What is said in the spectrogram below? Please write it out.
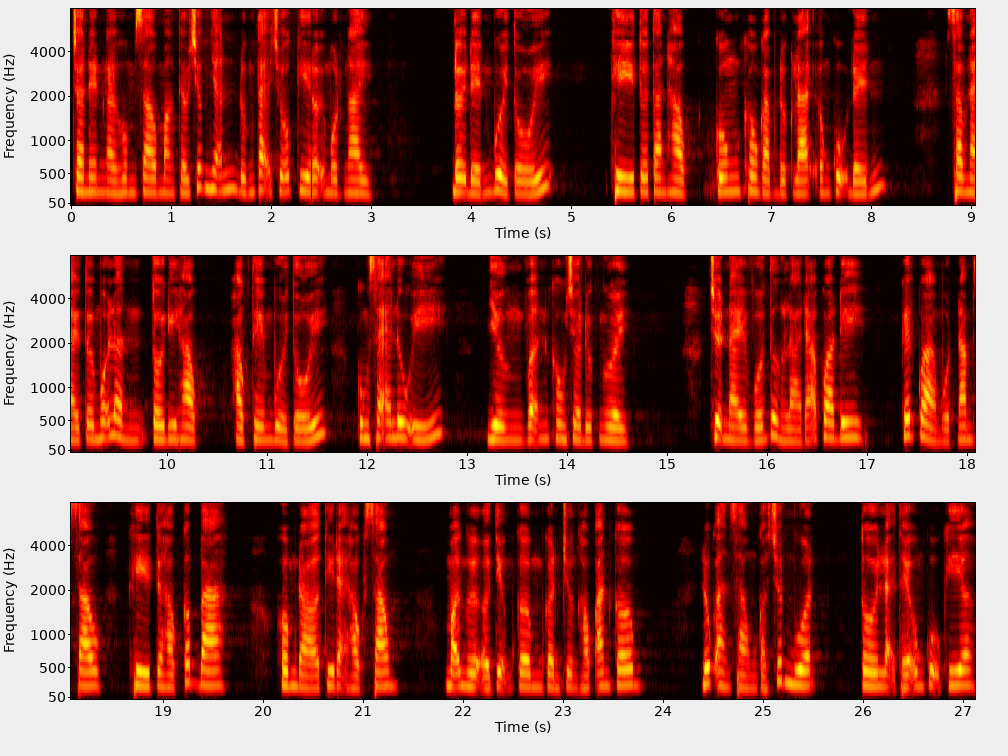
Cho nên ngày hôm sau mang theo chiếc nhẫn đứng tại chỗ kia đợi một ngày. Đợi đến buổi tối. Khi tôi tan học cũng không gặp được lại ông cụ đến. Sau này tôi mỗi lần tôi đi học, học thêm buổi tối cũng sẽ lưu ý, nhưng vẫn không chờ được người. Chuyện này vốn tưởng là đã qua đi, kết quả một năm sau khi tôi học cấp 3, hôm đó thi đại học xong, mọi người ở tiệm cơm gần trường học ăn cơm. Lúc ăn xong có chút muộn, tôi lại thấy ông cụ kia.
